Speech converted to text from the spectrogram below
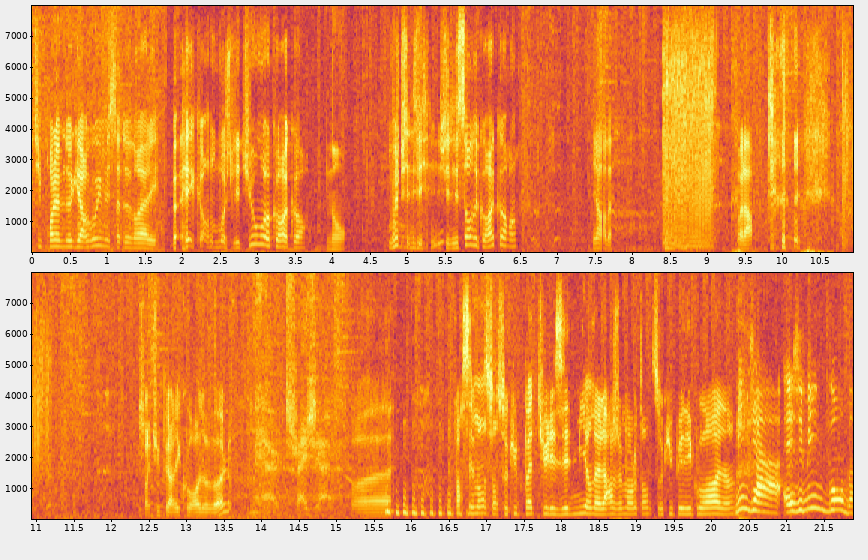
petit problème de gargouille, mais ça devrait aller. Bah, Et quand moi je les tue au moins au corps à corps. Non. Moi j'ai des, j'ai des sorts de corps à corps. Hein. Regarde. Voilà. je récupère les couronnes au vol. Ouais. Forcément, si on s'occupe pas de tuer les ennemis, on a largement le temps de s'occuper des couronnes. Hein. Ninja Et j'ai mis une bombe.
